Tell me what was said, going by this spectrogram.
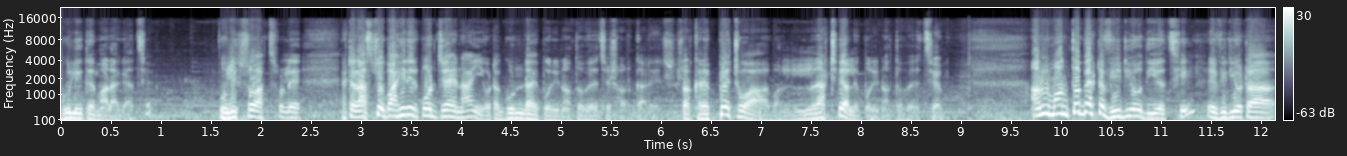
গুলিতে মারা গেছে। পুলিশও আসলে একটা রাষ্ট্রীয় বাহিনীর পর্যায়ে নাই। ওটা গুন্ডায় পরিণত হয়েছে সরকারের। সরকারের পেটোয়া বা লাঠিয়ালে পরিণত হয়েছে। আমি মন্তব্যে একটা ভিডিও দিয়েছি। এই ভিডিওটা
